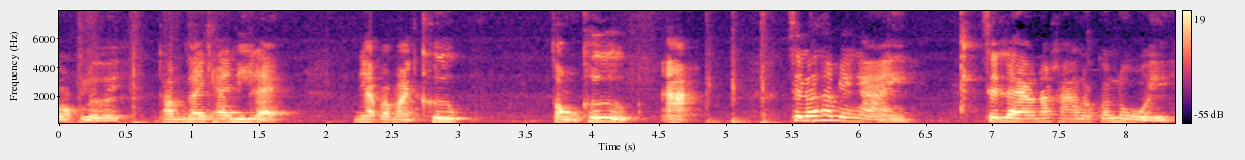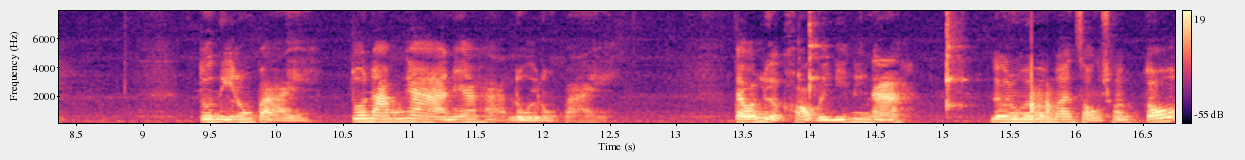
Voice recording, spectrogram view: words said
บอกเลยทำได้แค่นี้แหละ เนี่ยประมาณคืบสองคืบ อะ เสร็จแล้วทำยังไง เสร็จแล้วนะคะ เราก็โรยตัวนี้ลงไป ตัวน้ำงาเนี่ยค่ะโรยลงไป แต่ว่าเหลือขอบไว้นิดนึงนะโรยลงไปประมาณสองช้อนโต๊ะ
